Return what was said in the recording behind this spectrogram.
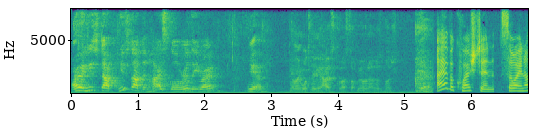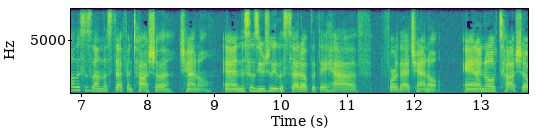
Oh, yeah, he stopped. He stopped in high school, really, right? Yeah. You know, like once I get high school, I stopped going out as much. I have a question. So I know this is on the Steph and Tasha channel, and this is usually the setup that they have for that channel. And I know Tasha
